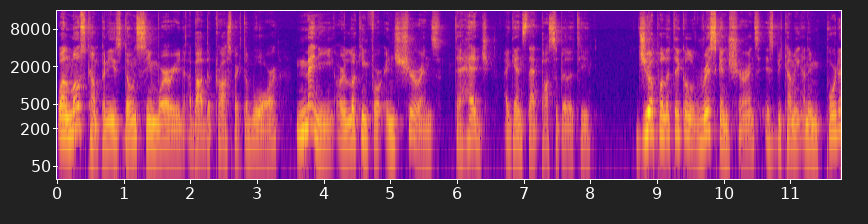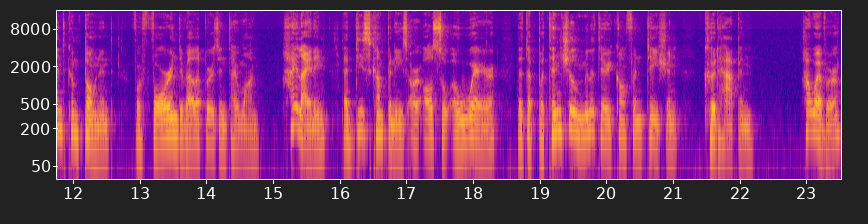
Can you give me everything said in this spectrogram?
While most companies don't seem worried about the prospect of war, many are looking for insurance to hedge against that possibility. Geopolitical risk insurance is becoming an important component for foreign developers in Taiwan, highlighting that these companies are also aware that a potential military confrontation could happen. However,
